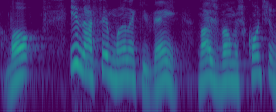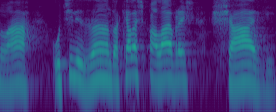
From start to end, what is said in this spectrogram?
Tá bom? E na semana que vem, nós vamos continuar utilizando aquelas palavras-chave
